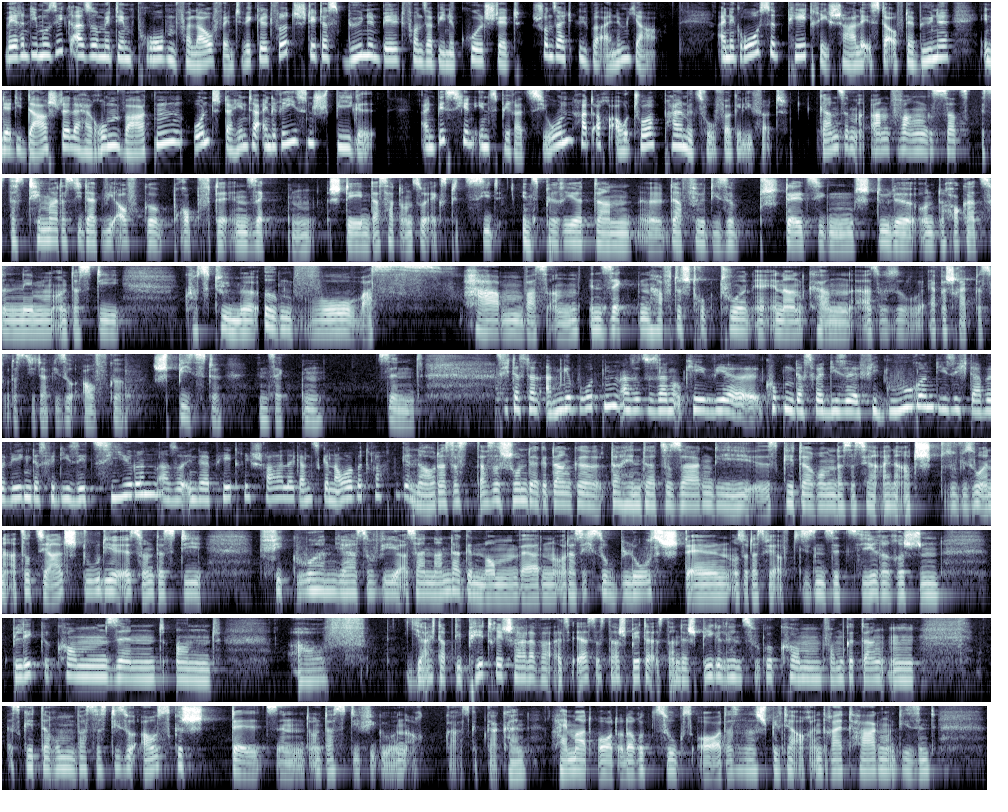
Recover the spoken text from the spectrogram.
Während die Musik also mit dem Probenverlauf entwickelt wird, steht das Bühnenbild von Sabine Kohlstedt schon seit über einem Jahr. Eine große Petrischale ist da auf der Bühne, in der die Darsteller herumwarten und dahinter ein Riesenspiegel. Ein bisschen Inspiration hat auch Autor Palmetshofer geliefert. Ganz im Anfangssatz ist das Thema, dass die da wie aufgepropfte Insekten stehen. Das hat uns so explizit inspiriert, dann äh, dafür diese stelzigen Stühle und Hocker zu nehmen und dass die Kostüme irgendwo was haben, was an insektenhafte Strukturen erinnern kann. Also so, er beschreibt das so, dass die da wie so aufgespießte Insekten sind. Hat sich das dann angeboten, also zu sagen, okay, wir gucken, dass wir diese Figuren, die sich da bewegen, dass wir die sezieren, also in der Petrischale ganz genauer betrachten? Genau, das ist, das ist schon der Gedanke dahinter, zu sagen, die, es geht darum, dass es ja eine Art, sowieso eine Art Sozialstudie ist und dass die Figuren ja so wie auseinandergenommen werden oder sich so bloßstellen, also dass wir auf diesen seziererischen Blick gekommen sind und auf ja, ich glaube, die Petrischale war als erstes da. Später ist dann der Spiegel hinzugekommen vom Gedanken. Es geht darum, was ist die so ausgestellt gestellt sind und dass die Figuren auch gar, es gibt gar keinen Heimatort oder Rückzugsort. Also das spielt ja auch in drei Tagen und die sind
